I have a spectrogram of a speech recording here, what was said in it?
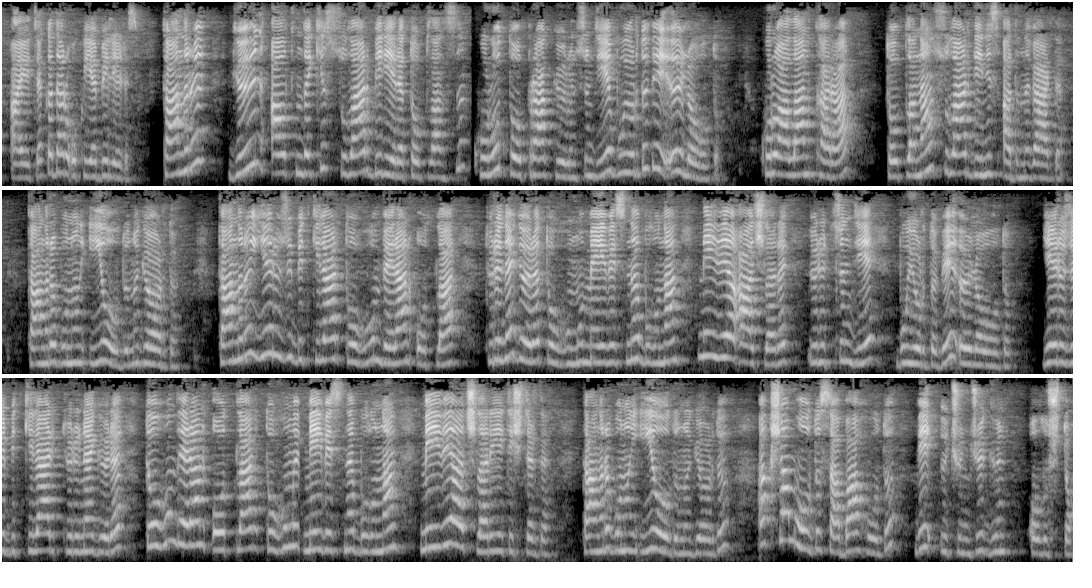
ayete kadar okuyabiliriz. Tanrı göğün altındaki sular bir yere toplansın, kuru toprak görünsün diye buyurdu ve öyle oldu. Kuru alan kara, toplanan sular deniz adını verdi. Tanrı bunun iyi olduğunu gördü. Tanrı yeryüzü bitkiler tohum veren otlar, türüne göre tohumu meyvesine bulunan meyve ağaçları ürütsün diye buyurdu ve öyle oldu. Yeryüzü bitkiler türüne göre tohum veren otlar tohumu meyvesine bulunan meyve ağaçları yetiştirdi. Tanrı bunun iyi olduğunu gördü. Akşam oldu, sabah oldu ve üçüncü gün oluştu.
